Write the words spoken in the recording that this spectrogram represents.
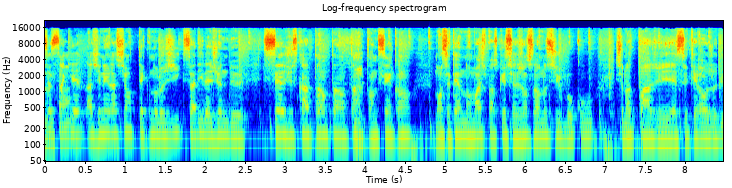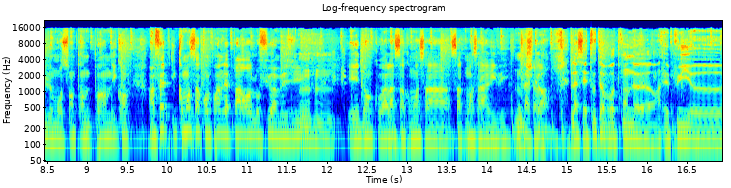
C'est ça qui est la génération technologique, c'est-à-dire les jeunes de 16 jusqu'à 30 ans, 30, 35 ans. Donc c'était un hommage parce que ces gens-là nous suivent beaucoup sur notre page, et etc. Aujourd'hui, le mot train de prendre. En fait, ils commencent à comprendre les paroles au fur et à mesure. Et donc voilà, ça commence à, ça commence à arriver. D'accord. Là, c'est tout à votre honneur. Et puis, euh,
